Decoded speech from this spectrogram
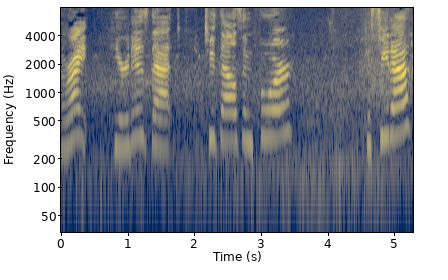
All right, here it is, that 2004 Casita.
